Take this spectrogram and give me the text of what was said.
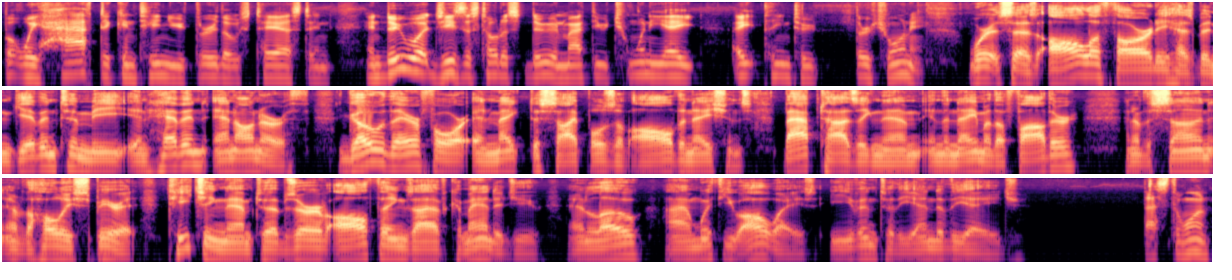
But we have to continue through those tests and, and do what Jesus told us to do in Matthew 28, 18 to through 20. Where it says, All authority has been given to me in heaven and on earth. Go therefore and make disciples of all the nations, baptizing them in the name of the Father, and of the Son, and of the Holy Spirit, teaching them to observe all things I have commanded you. And lo, I am with you always, even to the end of the age. That's the one.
